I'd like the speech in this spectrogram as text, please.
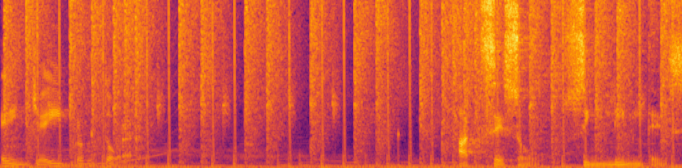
NJ Productora. Acceso sin límites.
